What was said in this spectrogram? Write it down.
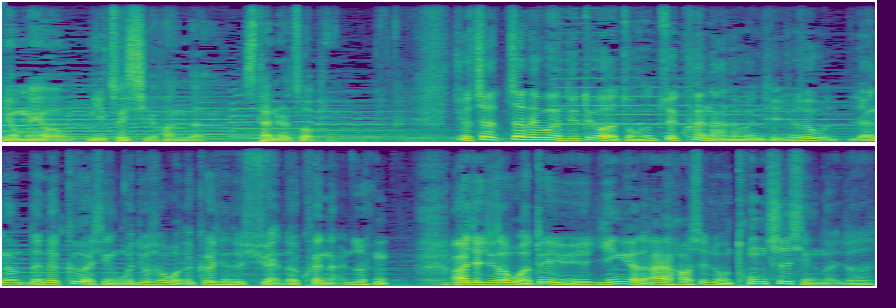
有没有你最喜欢的 standard 作品？就这这类问题对我总是最困难的问题，就是人跟人的个性，我就说我的个性是选择困难症，而且就是我对于音乐的爱好是一种通吃型的，就是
